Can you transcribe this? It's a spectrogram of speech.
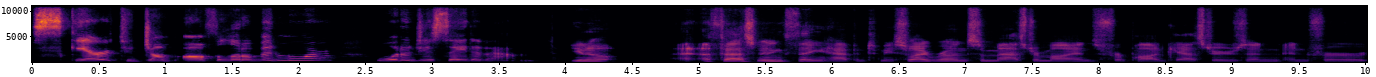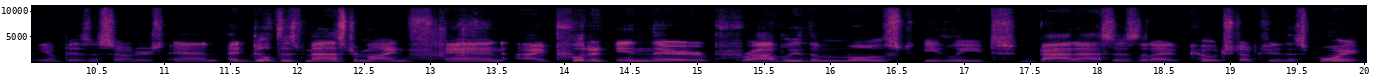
scared to jump off a little bit more what would you say to them? You know a fascinating thing happened to me. So I run some masterminds for podcasters and and for you know business owners, and I built this mastermind and I put it in there probably the most elite badasses that I had coached up to this point.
